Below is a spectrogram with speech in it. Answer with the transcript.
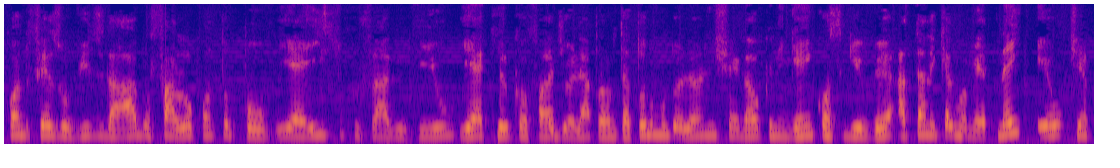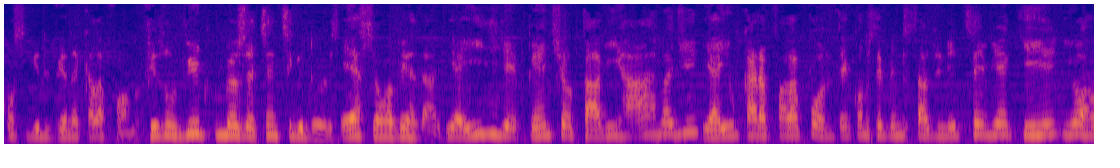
quando fez o vídeo da água, falou contra o povo. E é isso que o Flávio viu e é aquilo que eu falo de olhar para onde tá todo mundo olhando e enxergar o que ninguém conseguiu ver até naquele momento. Nem eu tinha conseguido ver daquela forma. Fiz um vídeo com meus 800 seguidores. Essa é uma verdade. E aí, de repente, eu tava em Harvard, e aí um cara fala, pô, não tem como você vir nos Estados Unidos sem vir aqui em Orlando.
